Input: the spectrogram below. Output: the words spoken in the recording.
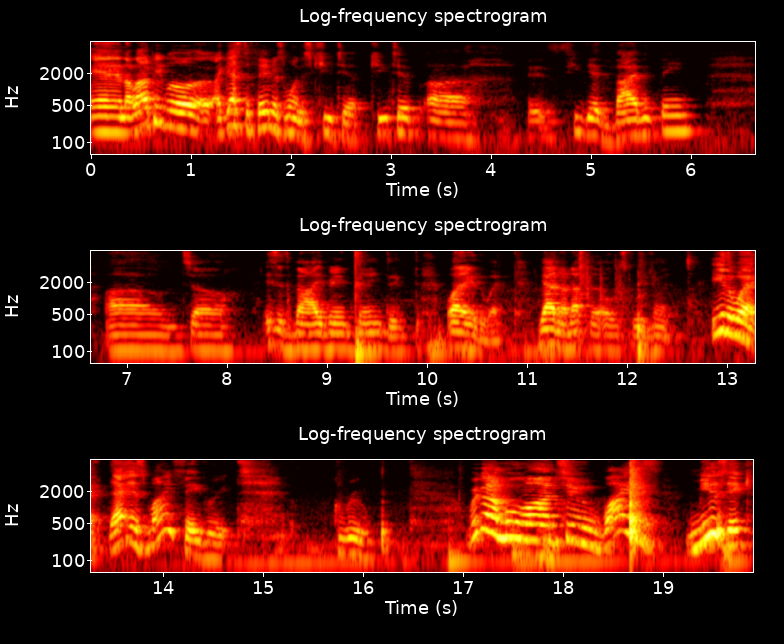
and a lot of people, I guess the famous one is Q-Tip. Q-Tip uh, is he did Vivrant thing. Um, so it's his Vivrant thing. To, well, either way, yeah, no, that's the old school joint. Either way, that is my favorite group. We're gonna move on to why is music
